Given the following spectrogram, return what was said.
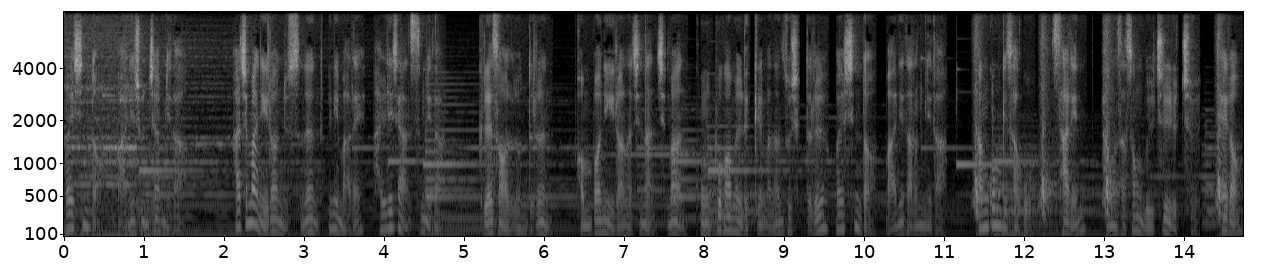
훨씬 더 많이 존재합니다. 하지만 이런 뉴스는 흔히 말해 팔리지 않습니다. 그래서 언론들은 번번이 일어나진 않지만 공포감을 느낄 만한 소식들을 훨씬 더 많이 다룹니다. 항공기 사고, 살인, 방사성 물질 유출, 테러,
